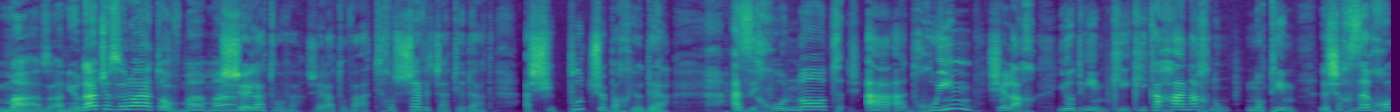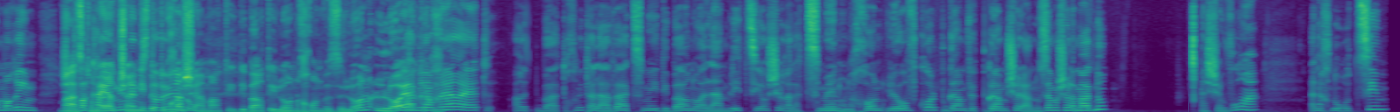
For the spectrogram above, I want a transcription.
מה? אז אני יודעת שזה לא היה טוב. מה? מה? שאלה טובה, שאלה טובה. את חושבת שאת יודעת. השיפוט שבך יודע. הזיכרונות הדחויים שלך יודעים, כי, כי ככה אנחנו נוטים לשחזר חומרים מה, שכבר זאת אומרת קיימים שאני ומסתובבים לנו. בטוחה שאמרתי, דיברתי לא נכון וזה לא, לא היה אני ככה? אומרת, בתוכנית על אהבה עצמית דיברנו על להמליץ יושר על עצמנו, נכון? לאהוב כל פגם ופגם שלנו. זה מה שלמדנו. השבוע אנחנו רוצים,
